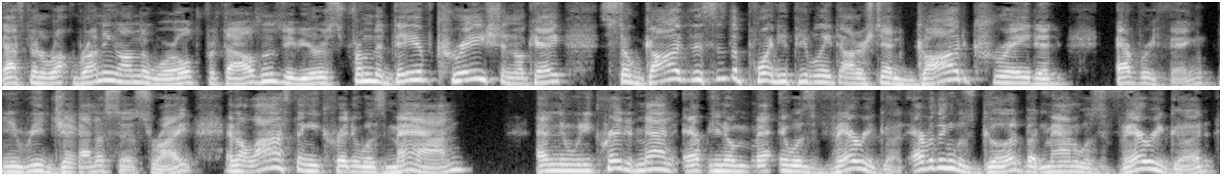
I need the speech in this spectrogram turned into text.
that's been ru- running on the world for thousands of years from the day of creation. Okay. So, God, this is the point people need to understand. God created everything. You read Genesis, right? And the last thing he created was man. And then when he created man, you know, it was very good. Everything was good, but man was very good.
